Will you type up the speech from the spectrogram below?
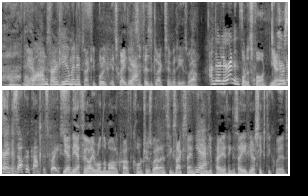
Oh, they're Yeah, gone for a few minutes. Exactly. But it's great that it's a physical activity as well. And they're learning something. But it's fun, yeah. You were They're saying the soccer camp is great. Yeah, the FAI run them all across the country as well, and it's the exact same Yeah. thing. You pay, I think it's 80 or 60 quid.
